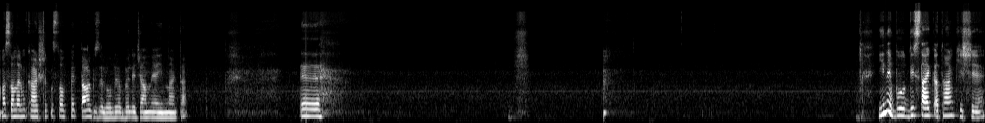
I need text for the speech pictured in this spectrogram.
Ama sanırım karşılıklı sohbet daha güzel oluyor böyle canlı yayınlarda. Eee Yine bu dislike atan kişi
